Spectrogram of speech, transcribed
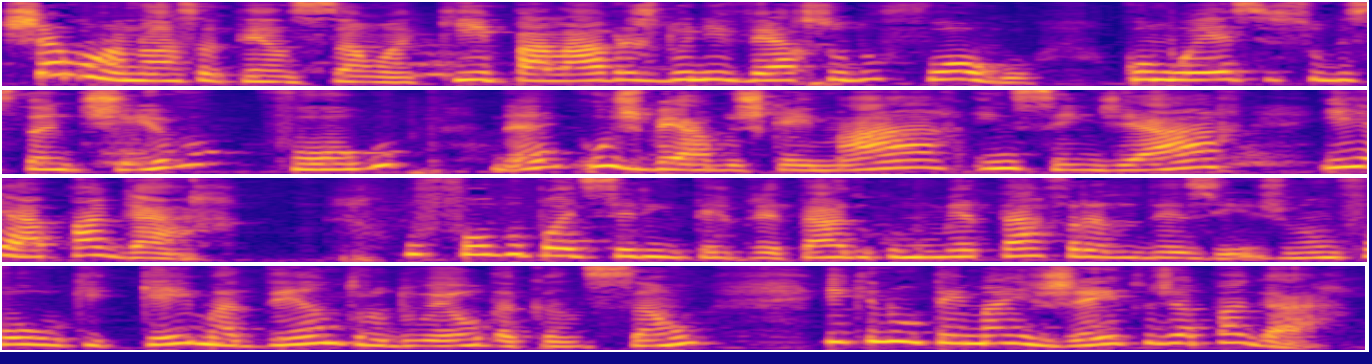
Chamam a nossa atenção aqui palavras do universo do fogo, como esse substantivo, fogo, né? os verbos queimar, incendiar e apagar. O fogo pode ser interpretado como metáfora do desejo, um fogo que queima dentro do eu da canção e que não tem mais jeito de apagar.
